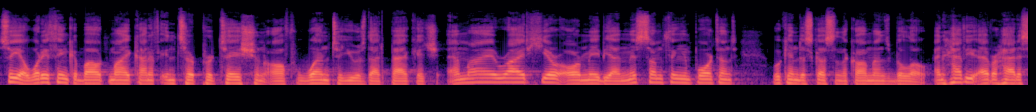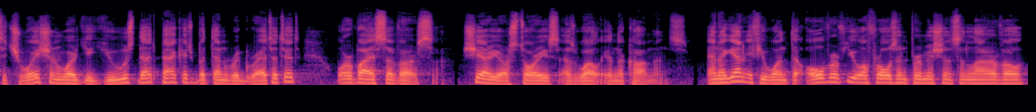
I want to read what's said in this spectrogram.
So yeah, what do you think about my kind of interpretation of when to use that package? Am I right here or maybe I missed something important? We can discuss in the comments below. And have you ever had a situation where you used that package but then regretted it or vice versa? Share your stories as well in the comments. And again, if you want the overview of roles and permissions in Laravel,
